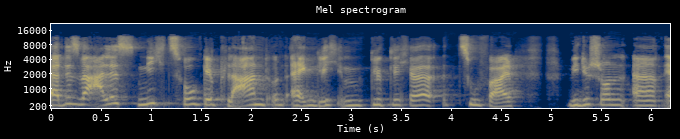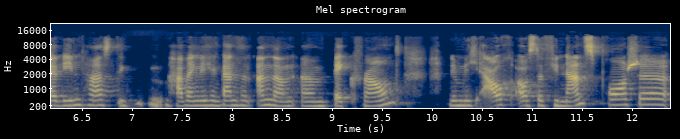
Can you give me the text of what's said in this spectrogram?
ja, das war alles nicht so geplant und eigentlich ein glücklicher Zufall. Wie du schon äh, erwähnt hast, ich habe eigentlich einen ganz anderen ähm, Background, nämlich auch aus der Finanzbranche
